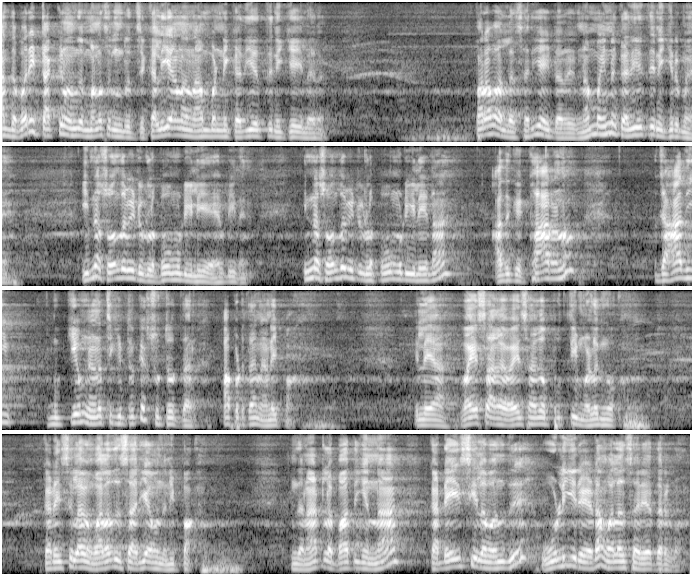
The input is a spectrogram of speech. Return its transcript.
அந்த வரி டக்குன்னு வந்து மனசில் இருந்துச்சு கல்யாணம் நாம் பண்ணி கதியத்து நிற்கையில் பரவாயில்ல சரியாயிட்டாரு. நம்ம இன்னும் கதியத்து நிற்கிறோமே இன்னும் சொந்த வீட்டுக்குள்ளே போக முடியலையே அப்படின்னு. இன்னும் சொந்த வீட்டுக்குள்ளே போக முடியலைன்னா அதுக்கு காரணம் ஜாதி முக்கியம் நினச்சிக்கிட்டு இருக்க சுற்றத்தார். அப்படித்தான் நினைப்பான். இல்லையா? வயசாக வயசாக புத்தி மழுங்கும். கடைசியில் அவன் வலதுசாரியாக வந்து நிற்பான் இந்த நாட்டில் பார்த்தீங்கன்னா கடைசியில் வந்து ஒளியிற இடம் வலதுசாரியாக தான் இருக்கும்.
